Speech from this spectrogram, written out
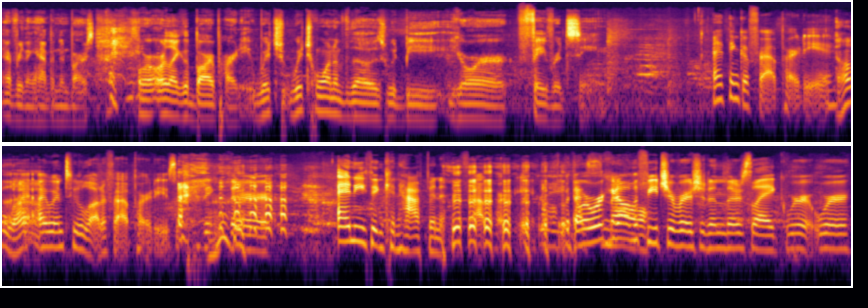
everything happened in bars, or, or like the bar party. Which which one of those would be your favorite scene? I think a frat party. Oh, wow. I, I went to a lot of frat parties. I think there anything can happen at a frat party. but we're working on the feature version, and there's like we're we're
